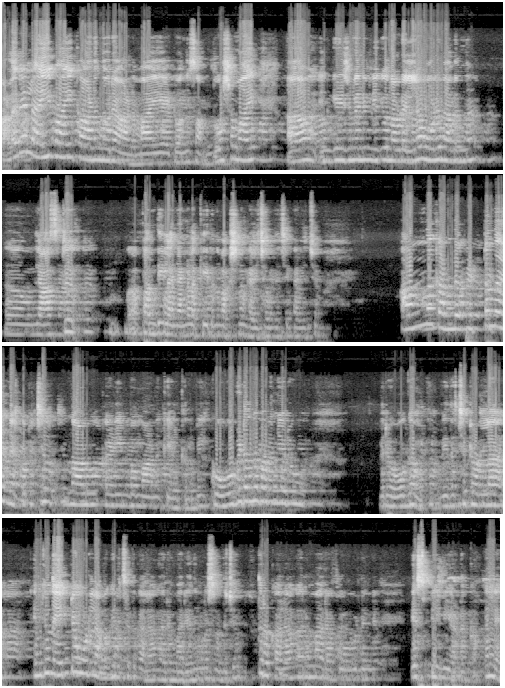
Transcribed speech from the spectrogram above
വളരെ ലൈവായി കാണുന്ന ഒരാണ് മായയായിട്ട് വന്ന് സന്തോഷമായി ആ എൻഗേജ്മെന്റിൽ എനിക്ക് തോന്നുന്നു അവിടെ എല്ലാം ഓടി നടന്ന് ലാസ്റ്റ് പന്തിയിലാണ് ഞങ്ങളൊക്കെ ഇരുന്ന് ഭക്ഷണം കഴിച്ചു ഒന്നിച്ച് കഴിച്ചു. അന്ന് കണ്ട് പെട്ടെന്ന് തന്നെ കുറച്ച് നാൾ കഴിയുമ്പോഴാണ് കേൾക്കുന്നത്. ഈ കോവിഡ് എന്ന് പറഞ്ഞൊരു രോഗം വിതച്ചിട്ടുള്ള എനിക്ക് ഏറ്റവും കൂടുതൽ അപകരിച്ചത് കലാകാരന്മാരെ നിങ്ങൾ ശ്രദ്ധിച്ചു. ഇത്ര കലാകാരന്മാരാ കോവിഡിന്റെ എസ് പി വി അടക്കം അല്ലേ?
